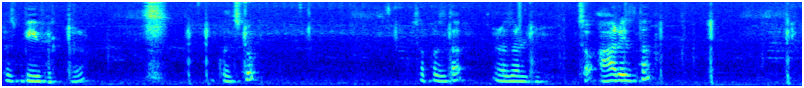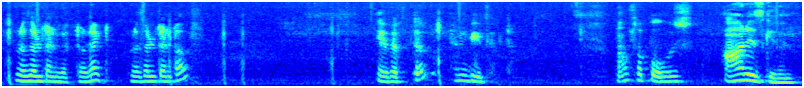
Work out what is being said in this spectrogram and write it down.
plus b vector equals to suppose the resultant. So r is the resultant vector right? Resultant of a vector and b vector. Now suppose r is given.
